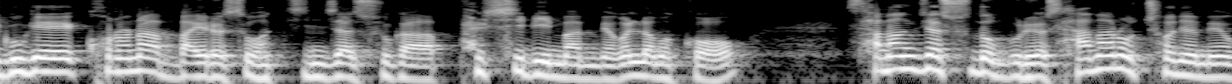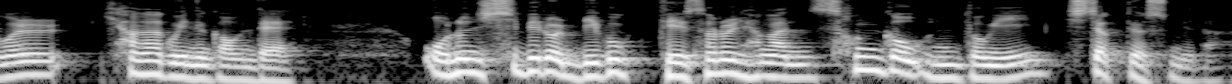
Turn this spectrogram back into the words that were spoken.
미국의 코로나 바이러스 확진자 수가 82만 명을 넘었고 사망자 수도 무려 4만 5천여 명을 향하고 있는 가운데 오는 11월 미국 대선을 향한 선거운동이 시작되었습니다.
